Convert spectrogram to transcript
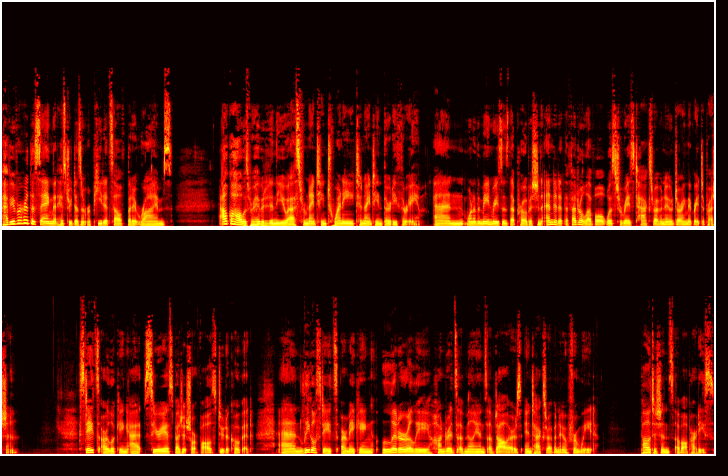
Have you ever heard the saying that history doesn't repeat itself, but it rhymes? Alcohol was prohibited in the US from 1920 to 1933. And one of the main reasons that prohibition ended at the federal level was to raise tax revenue during the Great Depression. States are looking at serious budget shortfalls due to COVID, and legal states are making literally hundreds of millions of dollars in tax revenue from weed. Politicians of all parties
